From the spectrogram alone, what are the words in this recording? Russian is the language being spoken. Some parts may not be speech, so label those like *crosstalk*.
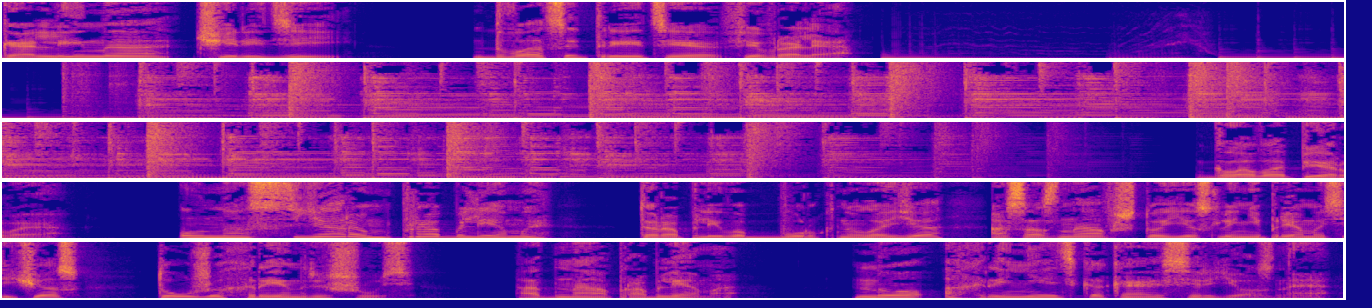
Галина Череди. 23 февраля. Глава первая. «У нас с Яром проблемы», — торопливо буркнула я, осознав, что если не прямо сейчас, то уже хрен решусь. Одна проблема. Но охренеть какая серьезная.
